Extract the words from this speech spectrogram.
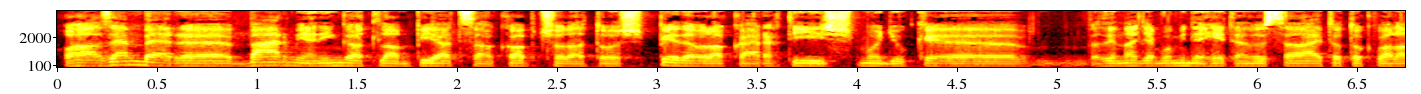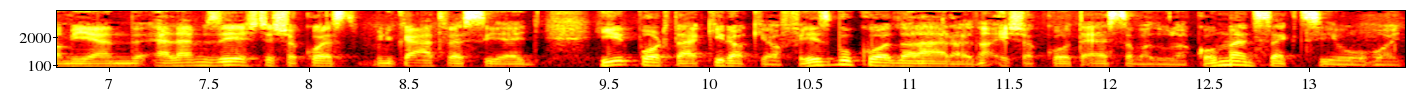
ha az ember bármilyen ingatlan piacsal kapcsolatos, például akár ti is mondjuk azért nagyjából minden héten összeállítotok valamilyen elemzést, és akkor ezt mondjuk átveszi egy hírportál, kirakja a Facebook oldalára, na és akkor ott elszabadul a komment szekció, hogy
